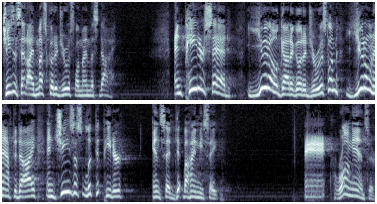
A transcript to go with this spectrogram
Jesus said, I must go to Jerusalem, I must die. And Peter said, You don't got to go to Jerusalem, you don't have to die. And Jesus looked at Peter and said, Get behind me, Satan. Eh, wrong answer.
